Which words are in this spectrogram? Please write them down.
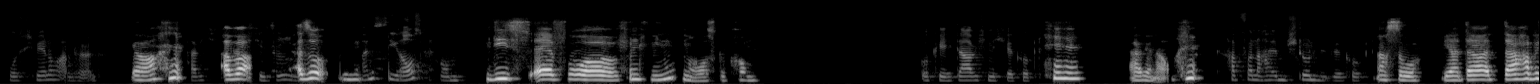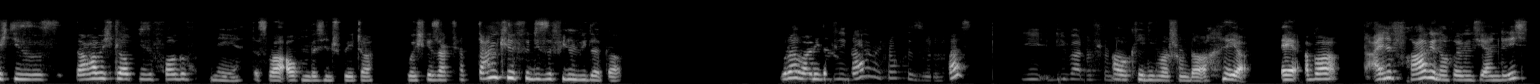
Muss ich mir noch anhören. Ja. Habe ich, Aber, hab ich gesehen. Also, Wann ist die rausgekommen? die ist äh, vor fünf Minuten rausgekommen. Okay, da habe ich nicht geguckt. Ah, genau. Hab vor einer halben Stunde geguckt. Ach so. Ja, da, da habe ich dieses, da habe ich, glaube diese Folge. Nee, das war auch ein bisschen später, wo ich gesagt habe, danke für diese vielen Wiedergaben. Oder war die da Nee, schon die da? habe ich noch gesehen. Was? Die, die war da schon Ah, da. okay, die war schon da. Ja. Äh, aber eine Frage noch irgendwie an dich,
